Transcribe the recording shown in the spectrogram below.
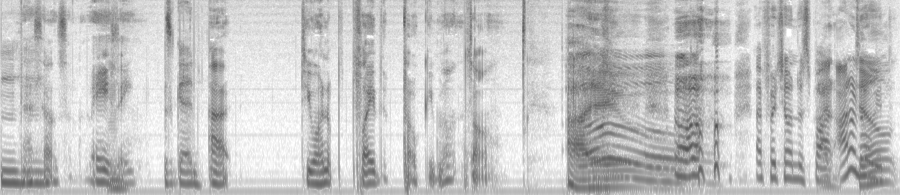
Mm-hmm. That sounds amazing. It was good. Uh, do you want to play the Pokemon song? I Oh, I put you on the spot. I, don't, know. don't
